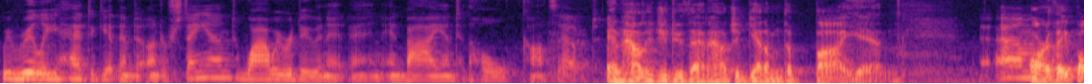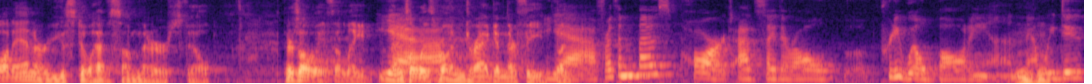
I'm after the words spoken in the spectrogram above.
we really had to get them to understand why we were doing it and, and buy into the whole concept. And how did you do that? How did you get them to buy in? Um, are they bought in, or you still have some that are still? There's always a late. Yeah. There's always one dragging their feet. Yeah, but. for the most part, I'd say they're all pretty well bought in. Mm-hmm. Now we do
